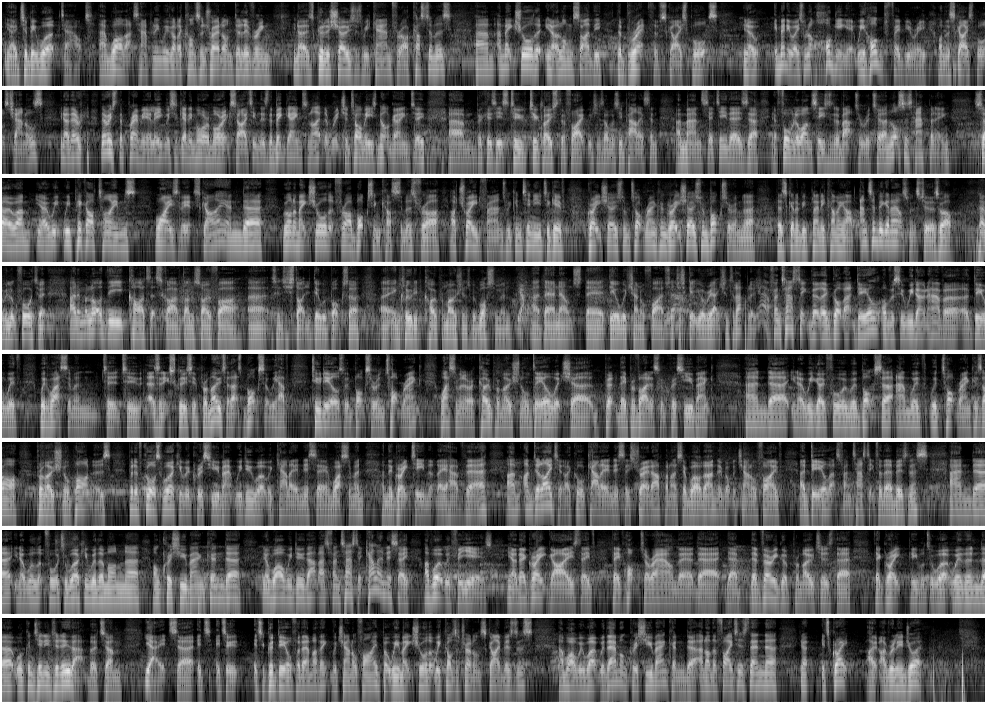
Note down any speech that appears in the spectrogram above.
you know, to be worked out. And while that's happening, we've got to concentrate on delivering, you know, as good a shows as we can for our customers, um, and make sure that, you know, alongside the, the breadth of Sky Sports, you know, in many ways, we're not hogging it. We hogged February on the Sky Sports channels. You know, there, there is the Premier League, which is getting more and more exciting. There's the big game tonight that Richard Tommey's not going to um, because it's too too close to the fight, which is obviously Palace and, and Man City. There's uh, you know, Formula One season about to return. Lots is happening. So, um, you know, we, we pick our times wisely at Sky and uh, we want to make sure that for our boxing customers, for our, our trade fans, we continue to give great shows from Top Rank and great shows from Boxxer. And uh, there's going to be plenty coming up and some big announcements too as well. Okay, we look forward to it. Adam, a lot of the cards that Sky have done so far uh, since you started your deal with Boxxer uh, included co-promotions with Wasserman. Yeah. Uh, they announced their deal with Channel 5, so Yeah. just get your reaction to that, please. Yeah, fantastic that they've got that deal. Obviously, we don't have a, a deal with, with Wasserman to, to, as an exclusive promoter. That's Boxxer. We have two deals with Boxxer and Top Rank. Wasserman are a co-promotional deal, which uh, they provide us with Chris Eubank. And uh, you know we go forward with Boxxer and with, with Top Rank as our promotional partners. But of course, working with Chris Eubank, we do work with Kalle and Nisse and Wasserman and the great team that they have there. Um, I'm delighted. I called Kalle and Nisse straight up and I said, "Well done. They've got the Channel Five uh, deal. That's fantastic for their business." And uh, you know we'll look forward to working with them on uh, on Chris Eubank. And uh, you know while we do that, that's fantastic. Kalle and Nisse, I've worked with for years. You know they're great guys. They've they've hopped around. They're they're they're, they're very good promoters. They're they're great people to work with, and uh, we'll continue to do that. But um, yeah, it's uh, it's it's a it's a good deal for them, I think, for Channel 5, but we make sure that we concentrate on Sky Business. And while we work with them on Chris Eubank and, uh, and other fighters, then uh, you know, it's great. I, I really enjoy it.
